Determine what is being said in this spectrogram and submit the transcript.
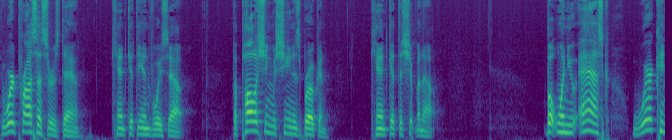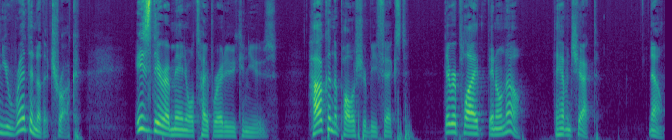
The word processor is down. Can't get the invoice out. The polishing machine is broken. Can't get the shipment out. But when you ask, where can you rent another truck? Is there a manual typewriter you can use? How can the polisher be fixed? They reply they don't know. They haven't checked. Now,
